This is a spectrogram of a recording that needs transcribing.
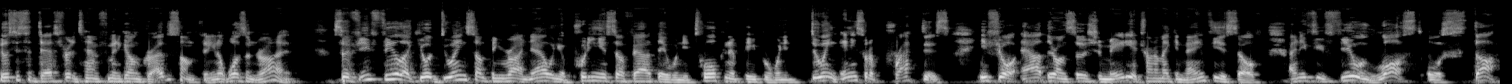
It was just a desperate attempt for me to go and grab something, and it wasn't right. So if you feel like you're doing something right now, when you're putting yourself out there, when you're talking to people, when you're doing any sort of practice, if you're out there on social media trying to make a name for yourself, and if you feel lost or stuck,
